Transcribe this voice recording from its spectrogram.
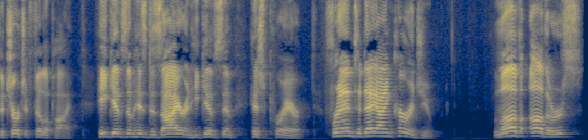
the church at Philippi. He gives them his desire and he gives them his prayer. Friend, today I encourage you love others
